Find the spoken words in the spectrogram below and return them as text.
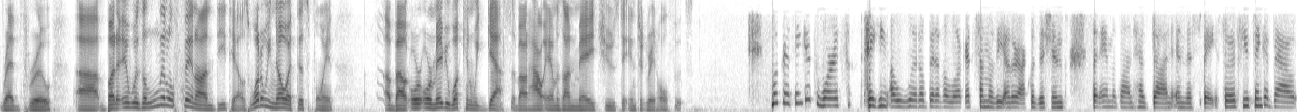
read through, uh, but it was a little thin on details. What do we know at this point about, or or maybe what can we guess about how Amazon may choose to integrate Whole Foods? Look, I think it's worth taking a little bit of a look at some of the other acquisitions that Amazon has done in this space. So if you think about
